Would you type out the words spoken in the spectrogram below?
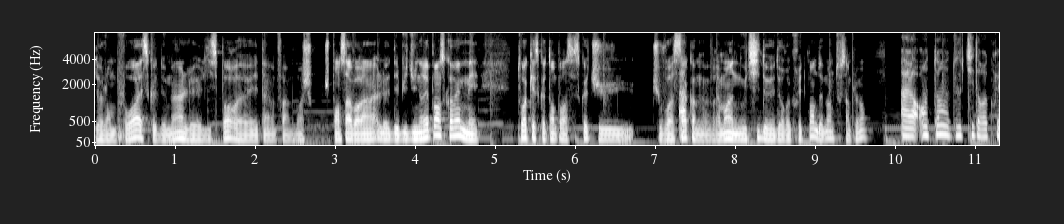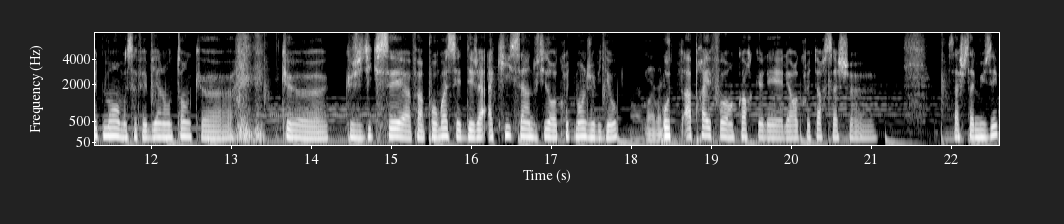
de l'emploi Est-ce que demain, l'e-sport euh, est un. Enfin, moi, je, pense avoir le début d'une réponse quand même, mais toi, qu'est-ce que tu en penses? Est-ce que tu, tu, vois ça ah. comme vraiment un outil de, recrutement demain, tout simplement? Alors, en tant qu'outil de recrutement, moi, ça fait bien longtemps que, que, que j'ai dit que c'est. Enfin, pour moi, c'est déjà acquis, c'est un outil de recrutement, le jeu vidéo. Après, il faut encore que les, les recruteurs sachent euh, sachent s'amuser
